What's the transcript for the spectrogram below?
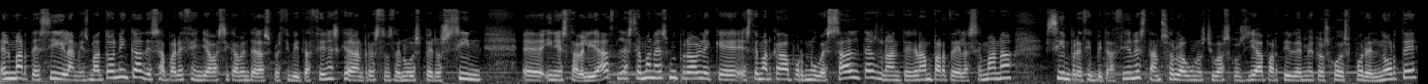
El martes sigue la misma tónica, desaparecen ya básicamente las precipitaciones, quedan restos de nubes, pero sin eh, inestabilidad. La semana es muy probable que esté marcada por nubes altas durante gran parte de la semana, sin precipitaciones, tan solo algunos chubascos ya a partir del miércoles jueves por el norte,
